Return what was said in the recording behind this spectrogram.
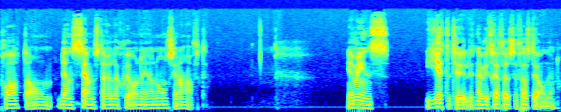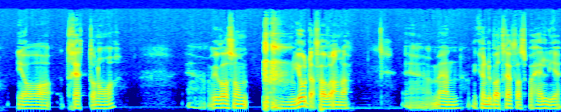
prata om den sämsta relationen jag någonsin har haft. Jag minns jättetydligt när vi träffades för första gången. Jag var 13 år. Eh, vi var som gjorda för varandra. Eh, men vi kunde bara träffas på helger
